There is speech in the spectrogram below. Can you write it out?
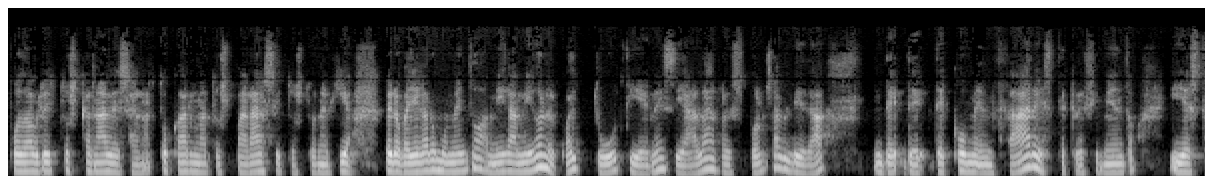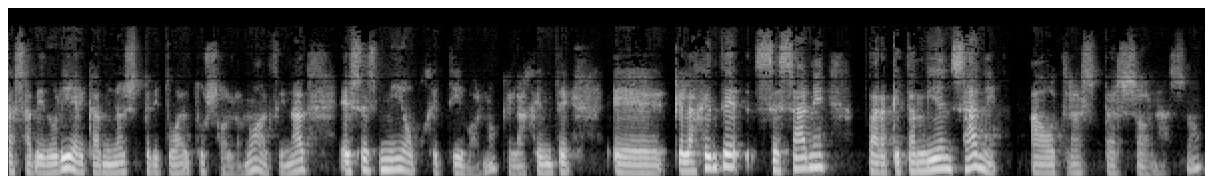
puedo abrir tus canales, sanar tu karma, tus parásitos, tu energía, pero va a llegar un momento, amiga, amigo, en el cual tú tienes ya la responsabilidad de, comenzar este crecimiento y esta sabiduría y camino espiritual tú solo, ¿no? Al final, ese es mi objetivo, ¿no? Que la gente, eh, que la gente se sane para que también sane a otras personas, ¿no?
